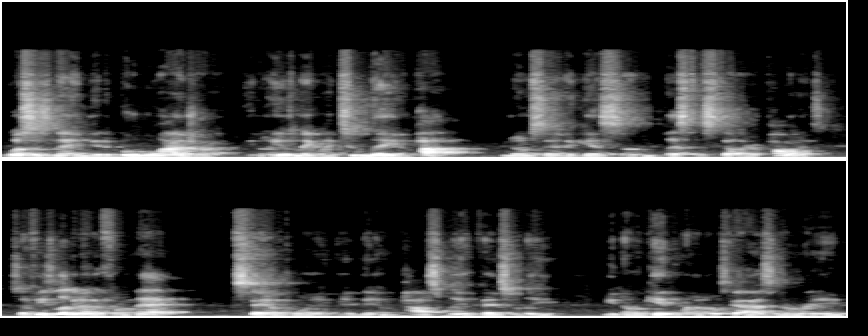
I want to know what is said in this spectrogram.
what's his name did it, Boo Boo Andrade. You know, he was making like two million a pop. You know what I'm saying against some less than stellar opponents. So if he's looking at it from that standpoint, and then possibly eventually, you know, getting one of those guys in the ring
